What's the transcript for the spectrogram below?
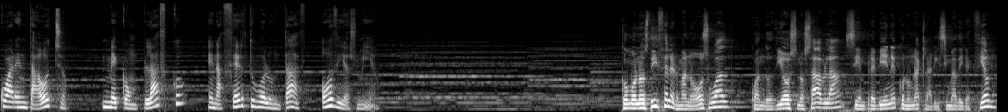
48, me complazco en hacer tu voluntad, oh Dios mío. Como nos dice el hermano Oswald, cuando Dios nos habla siempre viene con una clarísima dirección.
